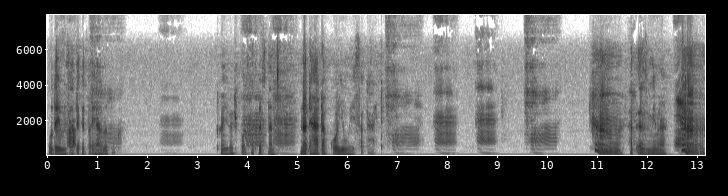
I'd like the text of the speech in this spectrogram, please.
oda jó üzleteket ajánlatok. Könyvesport, hát ezt nem. Na tehát akkor jó éjszakát. Hmm, hát ez mi már? Hmm.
